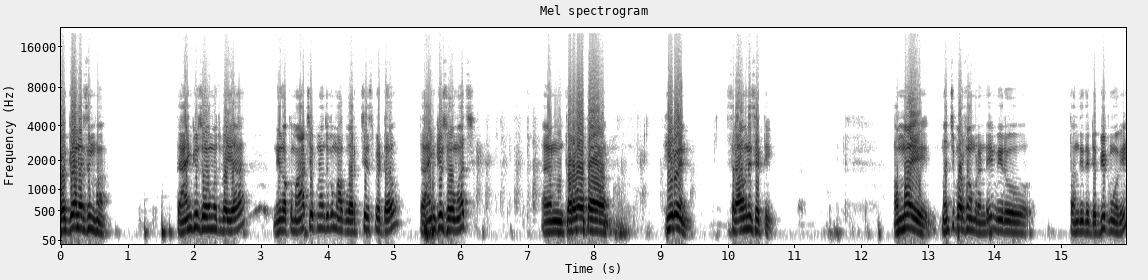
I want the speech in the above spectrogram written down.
Durga Narasimha thank you so much భయ్యా. నేను ఒక మాట చెప్పినందుకు మాకు వర్క్ చేసి పెట్టావు. Thank you so much and తర్వాత హీరోయిన్ శ్రావణి శెట్టి. అమ్మాయి మంచి పర్ఫార్మర్ అండి. మీరు తనది ఇది డెబ్యూట్ మూవీ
